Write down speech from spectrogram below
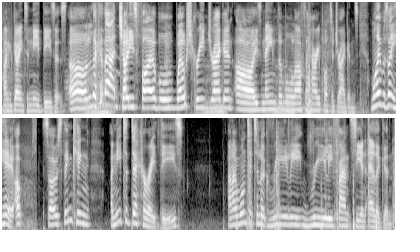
I'm going to need these. At... Oh, look at that! Chinese Fireball, Welsh Green mm. Dragon. Oh, he's named them all after Harry Potter dragons. Why was I here? Oh, so I was thinking I need to decorate these. And I want it to look really, really fancy and elegant.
